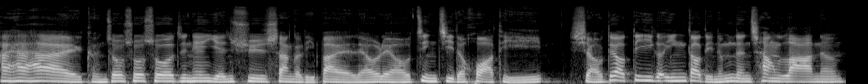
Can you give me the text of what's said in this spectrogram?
嗨嗨嗨，肯州说说，今天延续上个礼拜聊聊竞技的话题。小调第一个音到底能不能唱拉呢？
